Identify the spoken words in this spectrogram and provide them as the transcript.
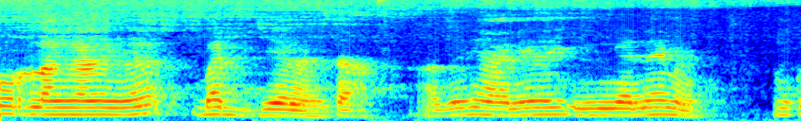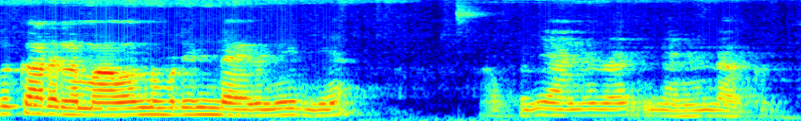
ഉരുളൻകിഴങ്ങ് ബജ്ജിയാണ് കേട്ടോ. അത് ഞാൻ ഇങ്ങനെയാണ്. നമുക്ക് കടലമാവൊന്നും ഇവിടെ ഉണ്ടായിരുന്നില്ല. അപ്പോൾ ഞാനിത് ഇങ്ങനെ ഉണ്ടാക്കും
